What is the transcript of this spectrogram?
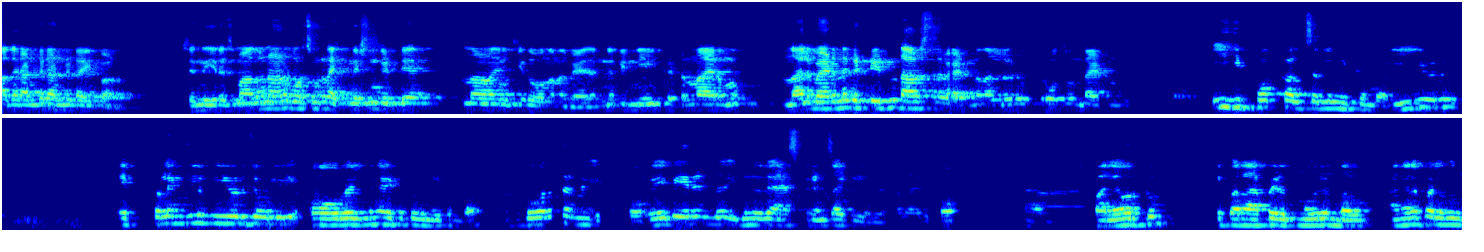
അതെ. രണ്ട് രണ്ട് ടൈപ്പാണ് പക്ഷെ നീരജ് മാധവനാണ് കുറച്ചും കൂടി റെക്കഗ്നേഷൻ കിട്ടിയ എന്നാണ് എനിക്ക് തോന്നുന്നത് വേദന പിന്നെയും കിട്ടണമായിരുന്നു എന്നാലും വേടനെ കിട്ടിയിട്ടുണ്ട് ആവശ്യത്തിന് വേടന് നല്ലൊരു ഗ്രോത്ത് ഉണ്ടായിട്ടുണ്ട്. ഈ ഹിപ്പ് ഹോപ്പ് കൾച്ചറിൽ നിൽക്കുമ്പോൾ ഈ ഒരു എപ്പോഴെങ്കിലും ഈ ഒരു ജോലി ഓവർവെൽമിംഗ് ആയിട്ട് തോന്നിയിട്ടുണ്ടോ? അതുപോലെ തന്നെ ഇപ്പൊ കുറെ പേരുണ്ട് ഇതിനൊരു ആസ്പിറൻസ് ആയിട്ടുള്ളത്. അതായത് ഇപ്പോ പലവർക്കും ഇപ്പൊ റാപ്പ് എഴുതുന്നവരുണ്ടാവും. അങ്ങനെ പലതും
